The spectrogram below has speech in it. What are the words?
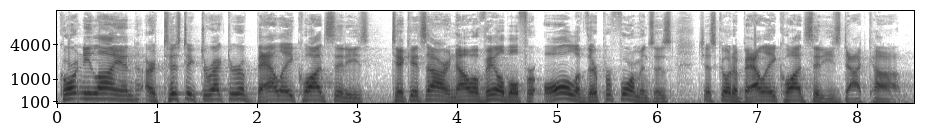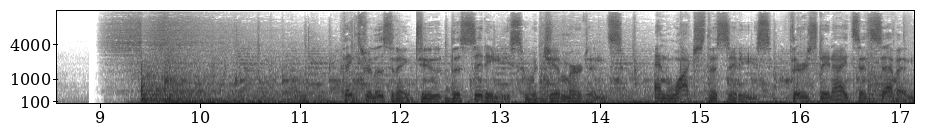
Courtney Lyon, artistic director of Ballet Quad Cities. Tickets are now available for all of their performances. Just go to balletquadcities.com. Thanks for listening to The Cities with Jim Mertens. And watch The Cities Thursday nights at 7,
